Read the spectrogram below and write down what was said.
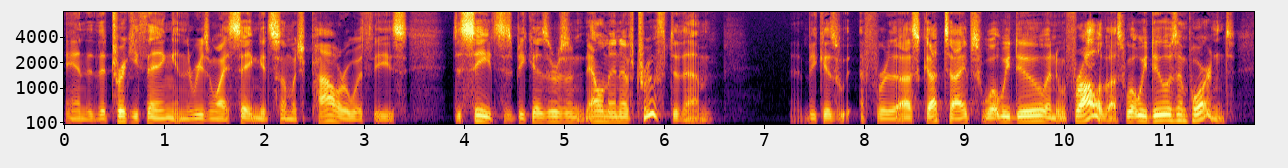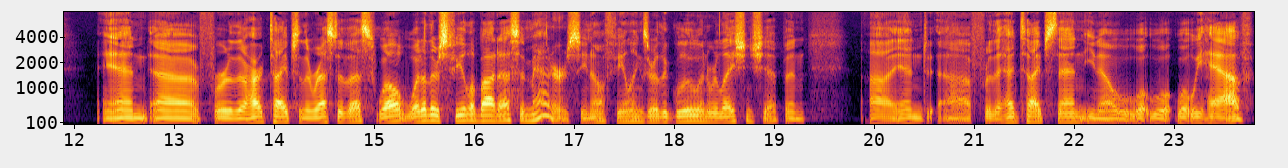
And the, the, tricky thing, and the reason why Satan gets so much power with these deceits, is because there's an element of truth to them. Because for us gut types, what we do, and for all of us, what we do is important. And uh, for the heart types and the rest of us, well, what others feel about us, it matters. You know, feelings are the glue in relationship. And uh, and uh, for the head types, then you know what, what, what we have.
